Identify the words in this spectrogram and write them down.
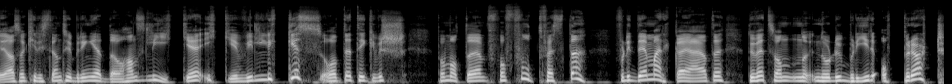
Altså Christian Tybring-Gjedde og hans like ikke vil lykkes, og at dette ikke vil på en måte få fotfeste. Fordi det merka jeg at det, Du vet sånn når du blir opprørt,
